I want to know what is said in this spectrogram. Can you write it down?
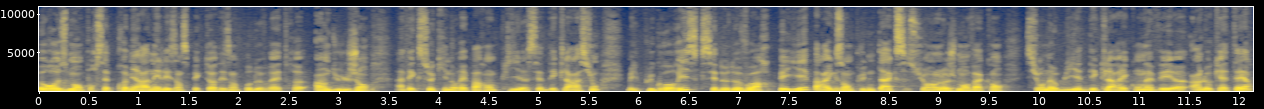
Heureusement, pour cette première année, les inspecteurs des impôts devraient être indulgents avec ceux qui n'auraient pas rempli euh, cette déclaration. Mais le plus gros risque, c'est de devoir payer, par exemple, une taxe sur un logement vacant si on a oublié de déclarer qu'on avait euh, un locataire,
